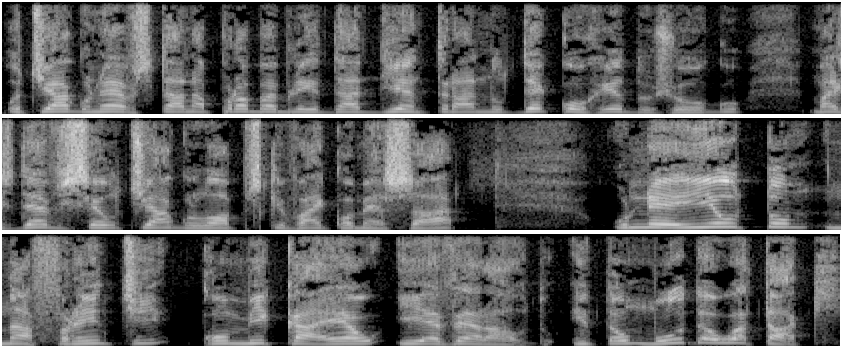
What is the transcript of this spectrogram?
O Thiago Neves está na probabilidade de entrar no decorrer do jogo, mas deve ser o Thiago Lopes que vai começar. O Neilton na frente com Mikael e Everaldo. Então muda o ataque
